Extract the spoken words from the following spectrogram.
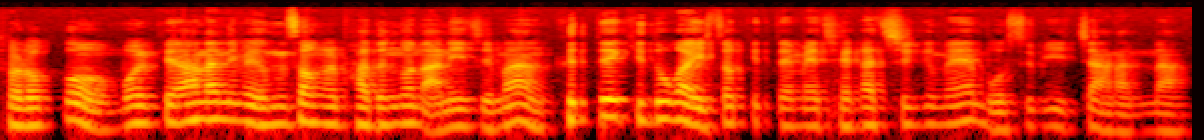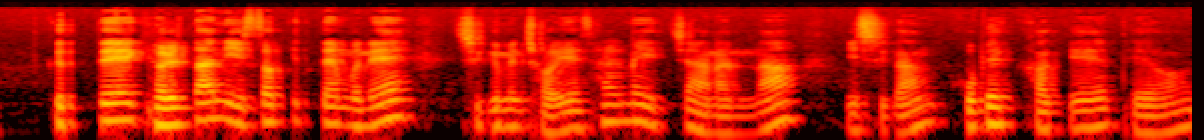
절었고 뭐 이렇게 하나님의 음성을 받은 건 아니지만 그때 기도가 있었기 때문에 제가 지금의 모습이 있지 않았나 그때 결단이 있었기 때문에 지금의 저의 삶에 있지 않았나 이 시간 고백하게 되어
